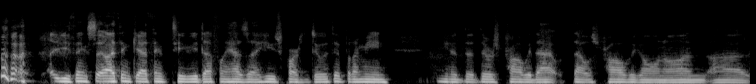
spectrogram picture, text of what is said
you think so? I think yeah, I think TV definitely has a huge part to do with it. But I mean, you know, th- there was probably that that was probably going on. Uh,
